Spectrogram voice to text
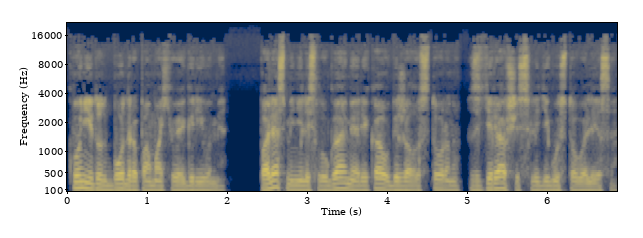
Кони идут бодро, помахивая гривами. Поля сменились лугами, а река убежала в сторону, затерявшись среди густого леса.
